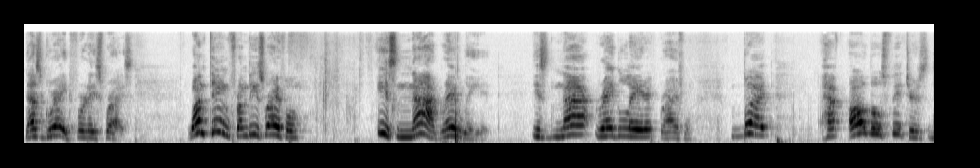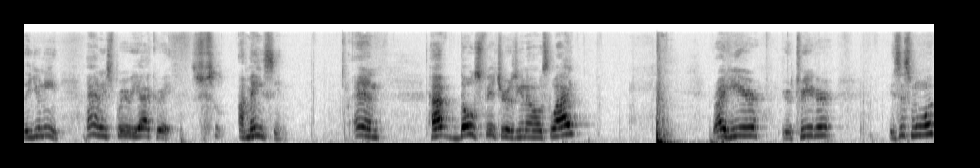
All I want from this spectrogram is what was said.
That's great for this price. One thing from this rifle is not regulated. It's not regulated rifle, but have all those features that you need, and it's pretty accurate. It's amazing, and have those features. You know, it's like right here. Your trigger is smooth.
